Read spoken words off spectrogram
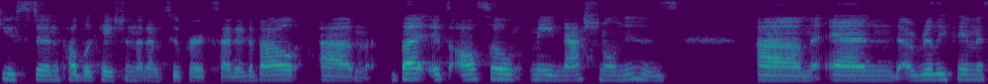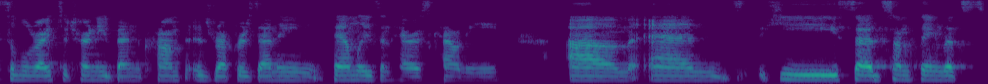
Houston publication that I'm super excited about. Um, but it's also made national news. Um, and a really famous civil rights attorney, Ben Crump, is representing families in Harris County um, and he said something that's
